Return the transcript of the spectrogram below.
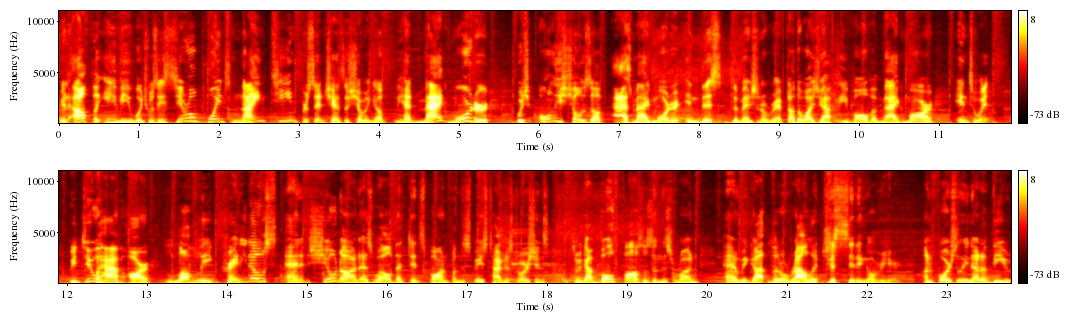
We had Alpha Eevee, which was a 0.19% chance of showing up. We had Magmortar, which only shows up as Magmortar in this dimensional rift. Otherwise, you have to evolve a Magmar into it. We do have our lovely Cranidos and Shieldon as well that did spawn from the space-time distortions. So we got both fossils in this run, and we got little Rowlet just sitting over here. Unfortunately, none of the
